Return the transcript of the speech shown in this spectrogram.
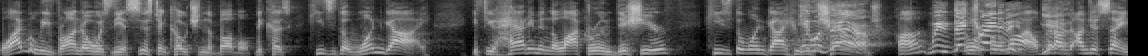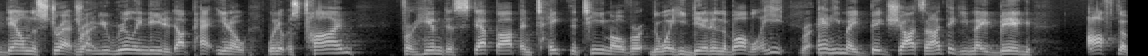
Well, I believe Rondo was the assistant coach in the bubble because he's the one guy, if you had him in the locker room this year, he's the one guy who He would was there. challenge. Huh? We- they Well, traded for a him. while. But I'm, I'm just saying, down the stretch, Right. when you really needed, up, you know, when it was time for him to step up and take the team over the way he did in the bubble. He Right. and he made big shots, and I think he made big off the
